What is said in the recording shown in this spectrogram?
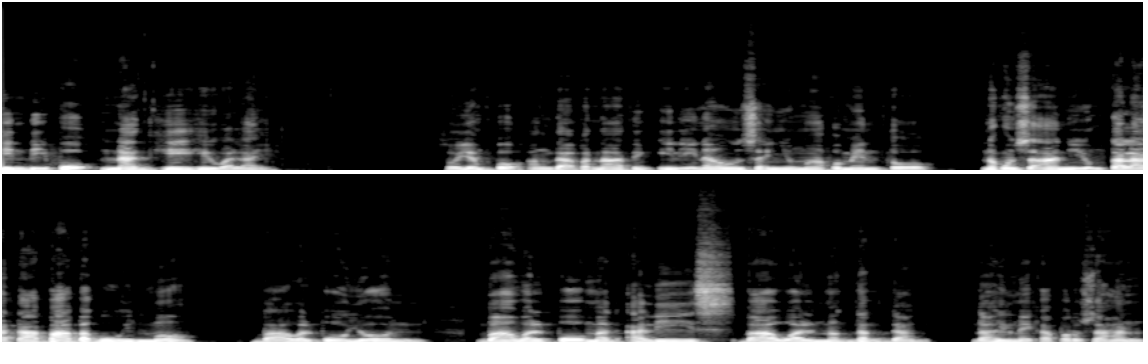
hindi po naghihiwalay. So yan po ang dapat nating ilinaw sa inyong mga komento na kung saan yung talata babaguhin mo, bawal po yun. Bawal po mag-alis, bawal magdagdag dahil may kaparusahan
